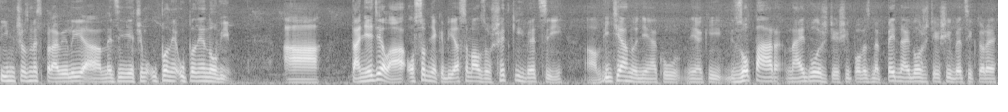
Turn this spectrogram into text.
tým, čo sme spravili a medzi niečím úplne, úplne novým. A tá nedela, osobne, keby ja som mal zo všetkých vecí vyťahnuť nejakú, nejaký zopár najdôležitejší, povedzme 5 najdôležitejších vecí, ktoré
